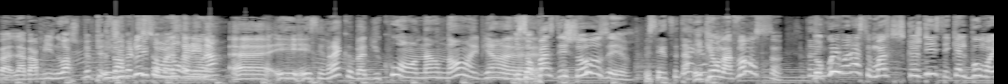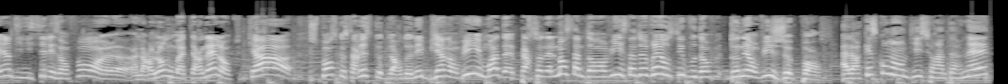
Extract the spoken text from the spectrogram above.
bah, la Barbie noire, je je je rappelle plus son nom, Elena. ouais. Euh, et et c'est vrai que bah du coup en un an, eh bien, euh, Il s'en passe des choses et, C'est et puis on avance. Donc oui, voilà, c'est moi ce que je dis, c'est quel beau moyen d'initier les enfants euh, à leur langue maternelle. En tout cas, je pense que ça risque de leur donner bien envie. Et moi, personnellement, ça me donne envie et ça devrait aussi vous don- donner envie, je pense. Alors qu'est-ce qu'on en dit sur internet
